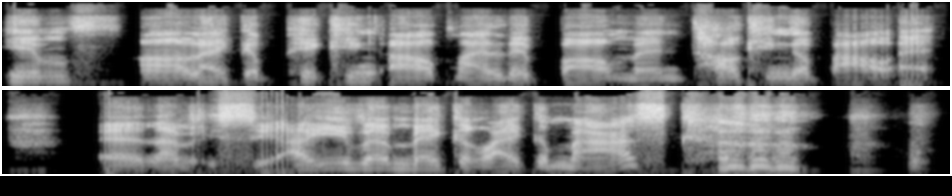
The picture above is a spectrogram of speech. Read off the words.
him uh, like picking up my lip balm and talking about it. And let me see, I even make like a mask.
